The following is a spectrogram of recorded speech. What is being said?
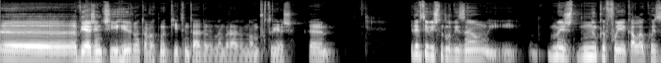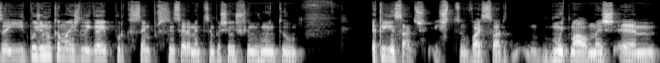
uh, a viagem de Chihiro, estava aqui a tentar lembrar o nome português, uh, eu devo ter visto na televisão, e, mas nunca foi aquela coisa. E depois eu nunca mais liguei porque sempre, sinceramente, sempre achei os filmes muito acriançados. Isto vai soar muito mal, mas um, ehm,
